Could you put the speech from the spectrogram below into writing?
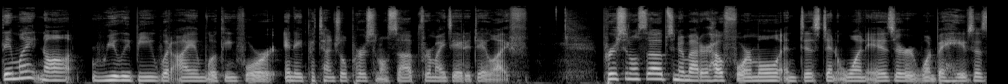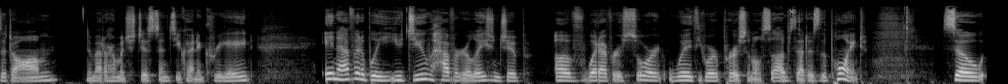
they might not really be what I am looking for in a potential personal sub for my day to day life. Personal subs, no matter how formal and distant one is or one behaves as a Dom, no matter how much distance you kind of create, inevitably you do have a relationship of whatever sort with your personal subs. That is the point. So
